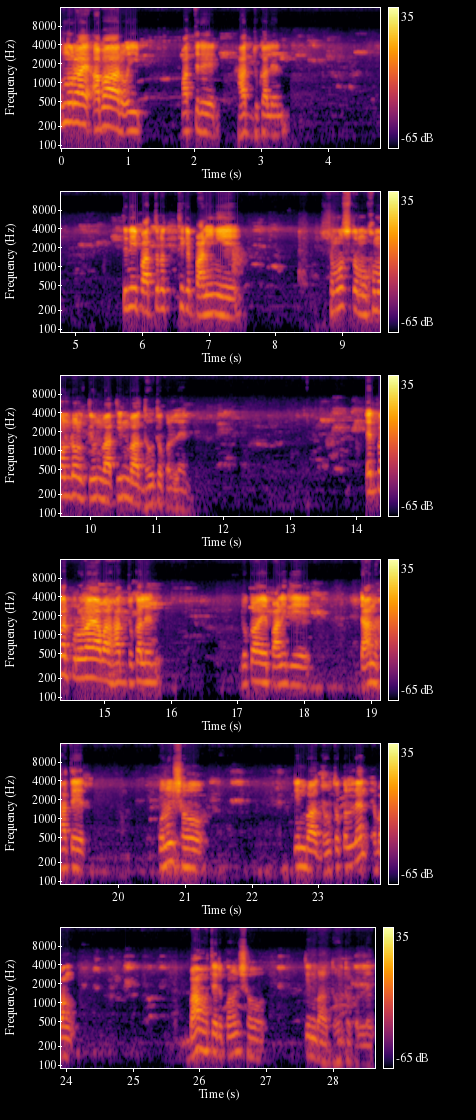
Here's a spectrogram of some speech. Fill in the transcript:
পুনরায় আবার ওই পাত্রে হাত ঢুকালেন। তিনি পাত্র থেকে পানি নিয়ে সমস্ত মুখমণ্ডল তিনবার তিনবার ধৌত করলেন। এরপর পুনরায় আবার হাত ঢুকালেন। ঢুকায় পানি দিয়ে ডান হাতের কনুই সহ তিনবার ধৌত করলেন এবং বাম হাতের কনুই সহ তিনবার ধৌত করলেন।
